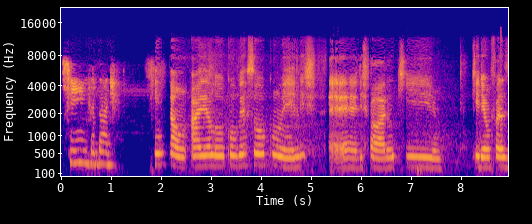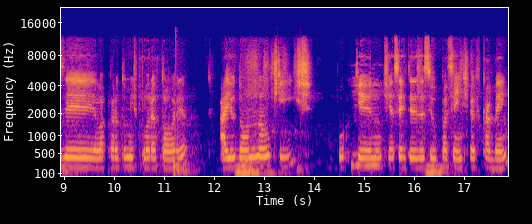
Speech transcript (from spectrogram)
Sim, verdade. Então, a Elo conversou com eles. É, eles falaram que queriam fazer laparotomia exploratória. Aí o dono não quis porque uhum. não tinha certeza se o paciente ia ficar bem.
